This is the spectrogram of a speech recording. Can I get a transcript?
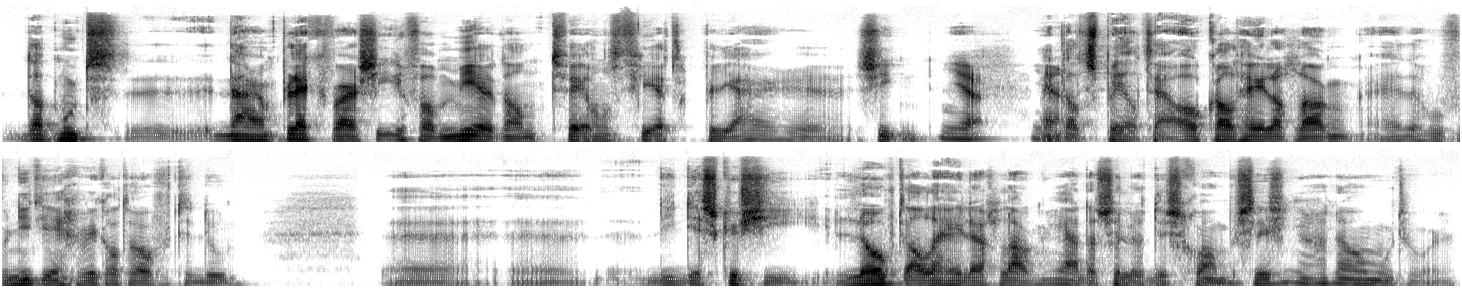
dat moet naar een plek waar ze in ieder geval meer dan 240 per jaar uh, zien. Ja, ja, En dat speelt daar ook al heel erg lang. Hè, daar hoeven we niet ingewikkeld over te doen. die discussie loopt al heel erg lang. Ja, daar zullen dus gewoon beslissingen genomen moeten worden.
